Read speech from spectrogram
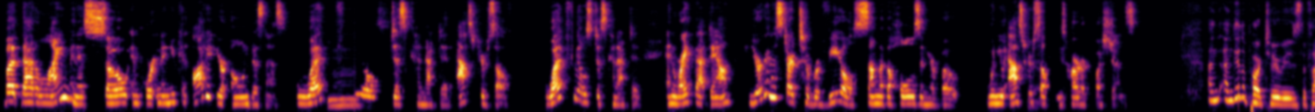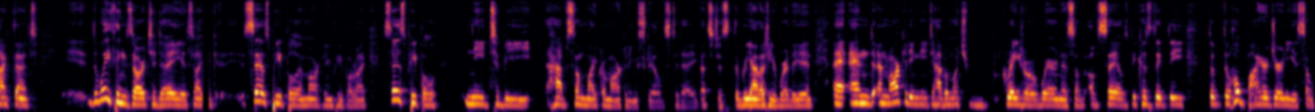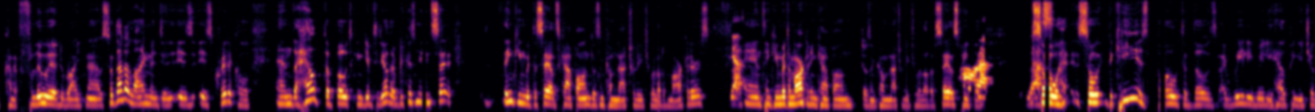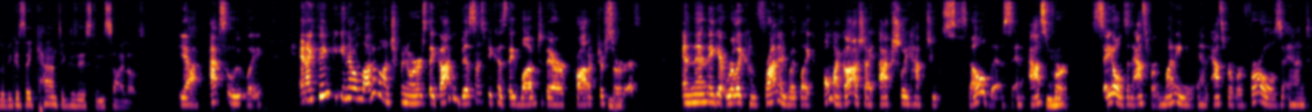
but that alignment is so important, and you can audit your own business. What Mhm. feels disconnected? Ask yourself, "What feels disconnected?" And write that down. You're gonna start to reveal some of the holes in your boat when you ask Yeah. yourself these harder questions. And and the other part too is the fact that, eh, the way things are today, it's like, eh, salespeople and marketing people, right? Salespeople need to be have some micro marketing skills today. That's just the reality of where they're in. And and marketing need to have a much greater awareness of of sales because the the the the whole buyer journey is so kind of fluid right now. So that alignment is is critical, and the help that both can give to the other because, I mean, say thinking with the sales cap on doesn't come naturally to a lot of marketers, Yes. and thinking with the marketing cap on doesn't come naturally to a lot of salespeople. Correct. So Yes. so the key is both of those are really, really helping each other because they can't exist in silos. Yeah, absolutely. And I think, you know, a lot of entrepreneurs, they got in business because they loved their product or Mhm. service, and then they get really confronted with like, "Oh my gosh, I actually have to sell this and ask Mhm. for sales and ask for money and ask for referrals." And,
